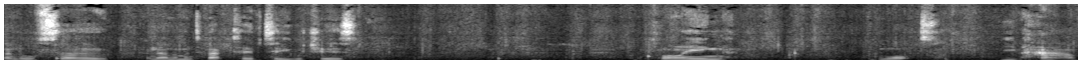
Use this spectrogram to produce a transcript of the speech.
And also an element of activity which is applying what you have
